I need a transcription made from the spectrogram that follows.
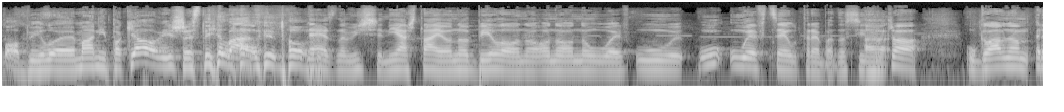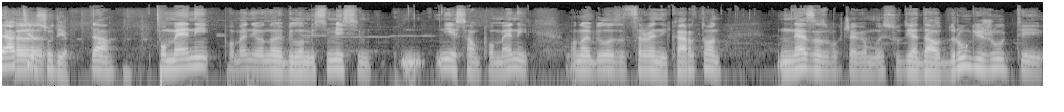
Pa, bilo je Mani Pacquiao više stila, Pa, ali dobro. Ne znam više ni ja šta je ono bilo, ono, ono, ono u, u, u UFC-u treba da se izučava. Uglavnom... Reakcija e, sudije. Da, po meni, po meni ono je bilo, mislim, mislim, nije samo po meni, ono je bilo za crveni karton. Ne znam zbog čega mu je sudija dao drugi žuti.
